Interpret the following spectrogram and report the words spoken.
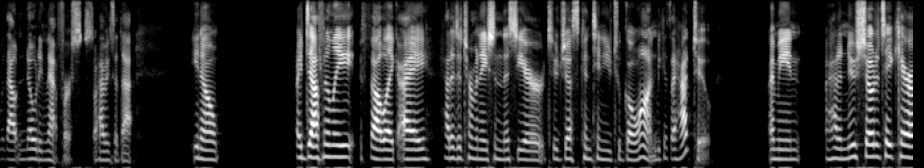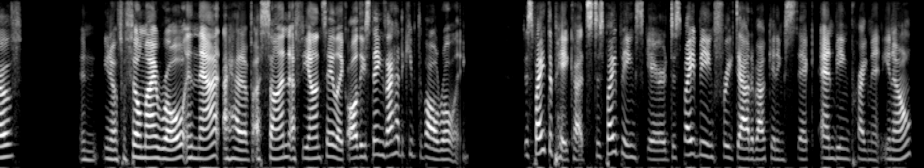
without noting that first. So having said that, you know, I definitely felt like I had a determination this year to just continue to go on because I had to. I mean, I had a new show to take care of and, you know, fulfill my role in that. I had a, son, a fiance, like all these things. I had to keep the ball rolling. Despite the pay cuts, despite being scared, despite being freaked out about getting sick and being pregnant, you know,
